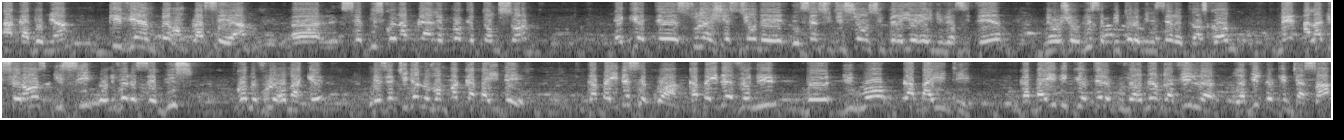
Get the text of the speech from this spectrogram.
Academia, qui vient un peu remplacer hein, euh, ces bus qu'on appelait à l'époque Thomson, et qui était sous la gestion des, institutions supérieures et universitaires, mais aujourd'hui c'est plutôt le ministère des Transcom. Mais à la différence, ici, au niveau de ces bus, comme vous le remarquez, les étudiants ne vont pas Kabaïdé. Kabaïdé c'est quoi? Kabaïdé est venu de, du mot Kabaïdi. Kabaïdi qui était le gouverneur de la ville, la ville de Kinshasa,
